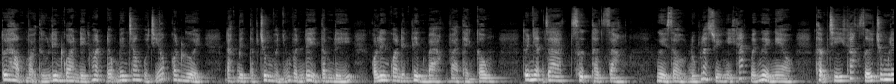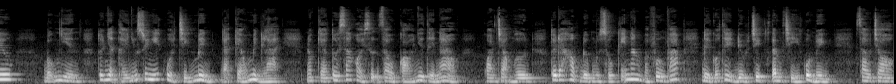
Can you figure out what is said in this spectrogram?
Tôi học mọi thứ liên quan đến hoạt động bên trong của trí óc con người, đặc biệt tập trung vào những vấn đề tâm lý có liên quan đến tiền bạc và thành công. Tôi nhận ra sự thật rằng người giàu đúng là suy nghĩ khác với người nghèo, thậm chí khác giới trung lưu. Bỗng nhiên, tôi nhận thấy những suy nghĩ của chính mình đã kéo mình lại, nó kéo tôi ra khỏi sự giàu có như thế nào. Quan trọng hơn, tôi đã học được một số kỹ năng và phương pháp để có thể điều chỉnh tâm trí của mình, sao cho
